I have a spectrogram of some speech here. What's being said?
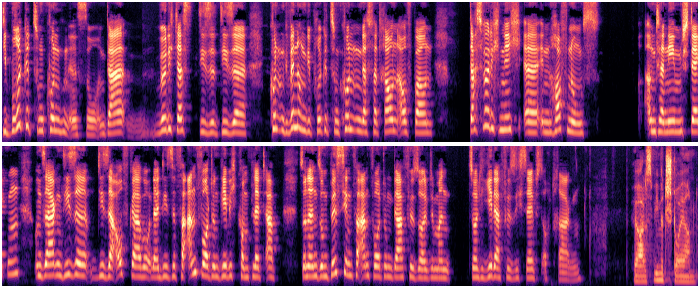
die Brücke zum Kunden ist so. Und da würde ich das, diese, diese Kundengewinnung, die Brücke zum Kunden, das Vertrauen aufbauen, das würde ich nicht äh, in Hoffnungs Unternehmen stecken und sagen, diese, diese Aufgabe oder diese Verantwortung gebe ich komplett ab, sondern so ein bisschen Verantwortung dafür sollte man, sollte jeder für sich selbst auch tragen. Ja, das ist wie mit Steuern.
